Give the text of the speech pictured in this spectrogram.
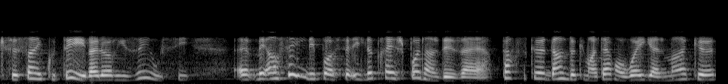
il se sent écouté et valorisé aussi. Euh, mais en fait, il n'est pas seul. Il ne prêche pas dans le désert. Parce que dans le documentaire, on voit également qu'il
